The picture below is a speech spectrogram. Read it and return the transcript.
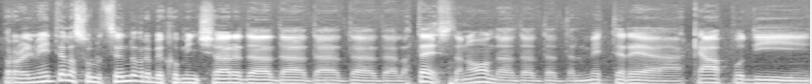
probabilmente la soluzione dovrebbe cominciare da- da- da- da- dalla testa, no? Da- da- da- dal mettere a capo di,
